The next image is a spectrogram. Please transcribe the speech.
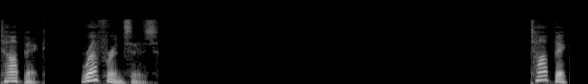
Topic. References Topic.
